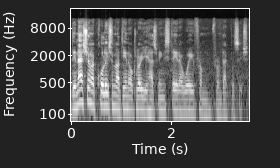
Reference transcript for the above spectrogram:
the National Coalition of Latino Clergy has been stayed away from from that position.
